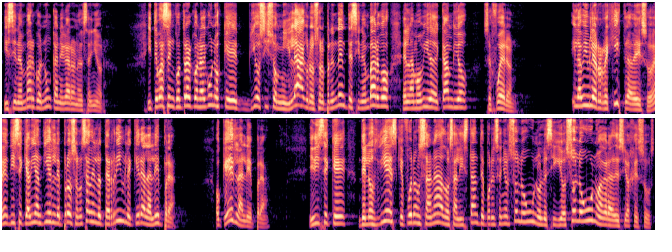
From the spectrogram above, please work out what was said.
y sin embargo nunca negaron al Señor. Y te vas a encontrar con algunos que Dios hizo milagros sorprendentes, sin embargo en la movida de cambio se fueron. Y la Biblia registra de eso. ¿eh? Dice que habían diez leprosos. No saben lo terrible que era la lepra o que es la lepra. Y dice que de los diez que fueron sanados al instante por el Señor, solo uno le siguió, solo uno agradeció a Jesús,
